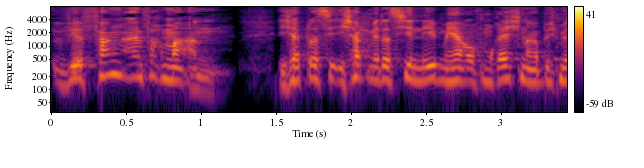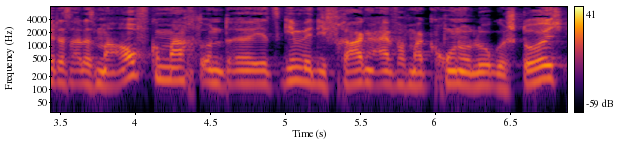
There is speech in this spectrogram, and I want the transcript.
wir fangen einfach mal an. Ich habe das, ich habe mir das hier nebenher auf dem Rechner, habe ich mir das alles mal aufgemacht und äh, jetzt gehen wir die Fragen einfach mal chronologisch durch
